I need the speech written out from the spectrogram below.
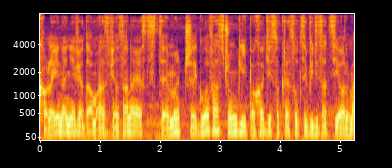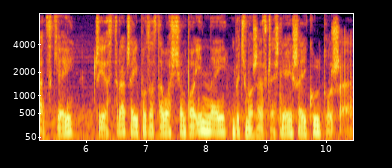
Kolejna niewiadoma związana jest z tym, czy głowa z dżungli pochodzi z okresu cywilizacji olmeckiej, czy jest raczej pozostałością po innej, być może wcześniejszej kulturze.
